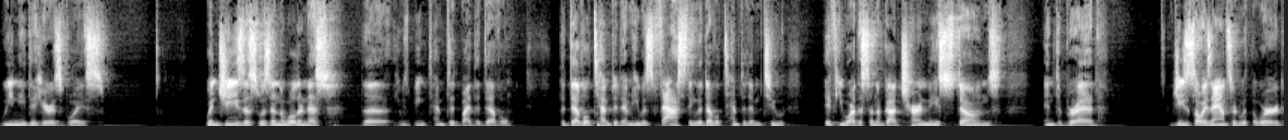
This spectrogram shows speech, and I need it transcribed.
We need to hear His voice. When Jesus was in the wilderness, the, he was being tempted by the devil. The devil tempted him. He was fasting. The devil tempted him to, if you are the Son of God, turn these stones into bread. Jesus always answered with the word.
